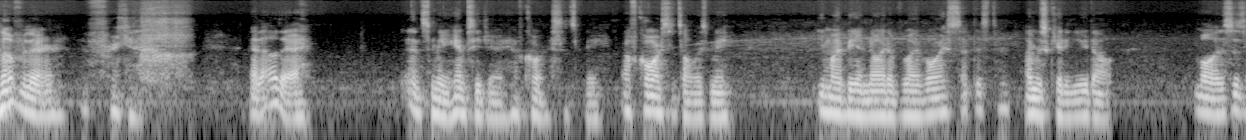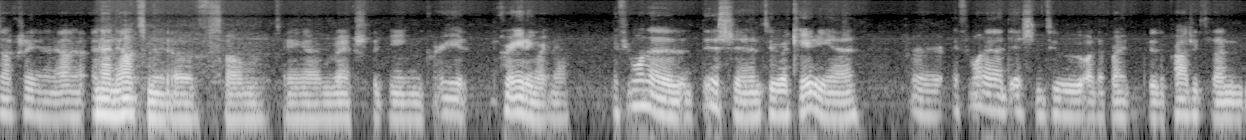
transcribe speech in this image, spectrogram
Hello there. Freaking. Hello there. It's me, MCJ. Of course, it's me. Of course, it's always me. You might be annoyed of my voice at this time. I'm just kidding, you don't. Well, this is actually an, uh, an announcement of something I'm actually being create, creating right now. If you want to audition to Acadeon, for if you want to audition to uh, the, to the project that I'm,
